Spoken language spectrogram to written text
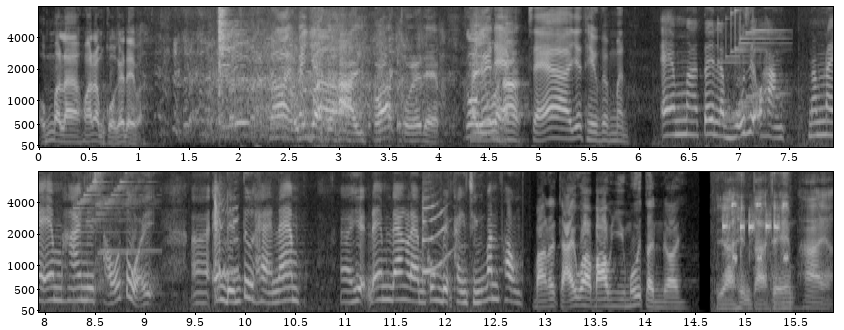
Úng ba la hóa rồng của cái đẹp ạ. Rồi bây giờ hay quá cô gái đẹp. Cô Hay gái đẹp ha. sẽ à, giới thiệu về mình Em à, tên là Vũ Diệu Hằng, năm nay em 26 tuổi. À, em đến từ Hà Nam. À, hiện em đang làm công việc hành chính văn phòng. bạn đã trải qua bao nhiêu mối tình rồi? Dạ hiện tại thì em hai ạ.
